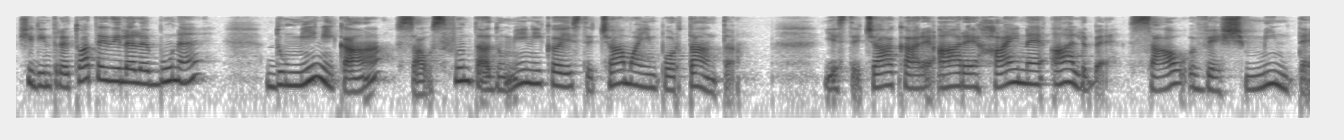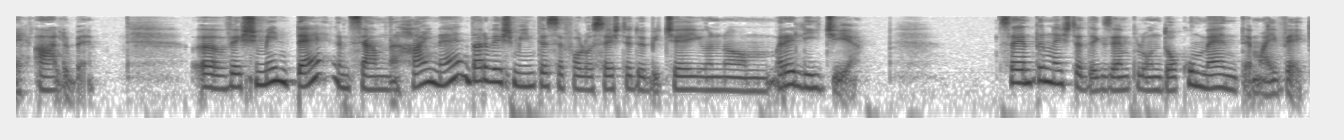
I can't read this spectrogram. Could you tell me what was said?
Și dintre toate zilele bune, duminica sau Sfânta Duminică este cea mai importantă este cea care are haine albe sau veșminte albe. Uh, veșminte înseamnă haine, dar veșminte se folosește de obicei în um, religie. Se întâlnește, de exemplu, în documente mai vechi,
